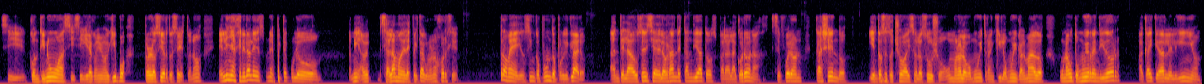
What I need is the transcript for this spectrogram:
si continúa, si seguirá con el mismo equipo, pero lo cierto es esto, ¿no? En líneas generales, un espectáculo, a mí, a ver, si hablamos del espectáculo, ¿no, Jorge? Promedio, un cinco puntos, porque claro, ante la ausencia de los grandes candidatos para la corona, se fueron cayendo y entonces Ochoa hizo lo suyo, un monólogo muy tranquilo, muy calmado, un auto muy rendidor, acá hay que darle el guiño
